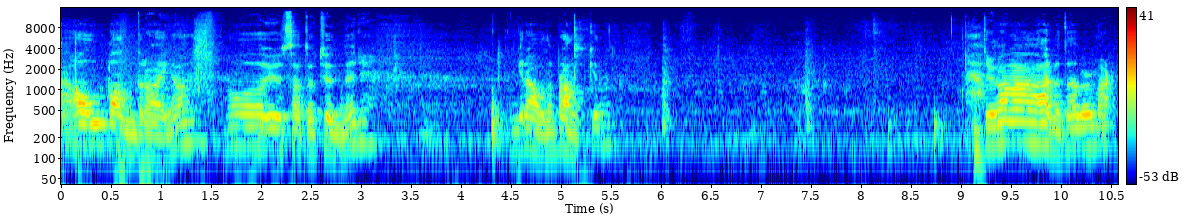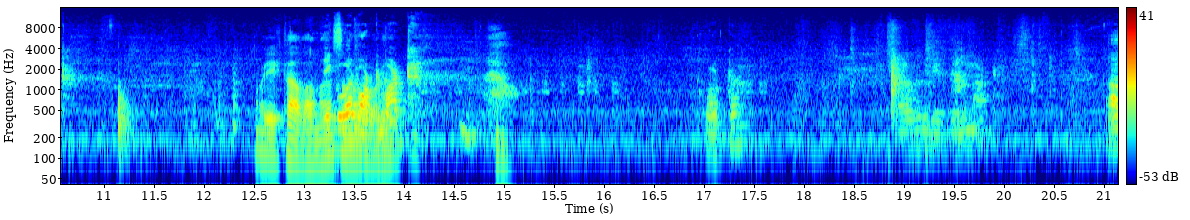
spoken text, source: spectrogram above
All banedrainga og utsatte tunner. Grave ned planken. Tror vi arbeidet ble mært. I går ble det mært. Ble det? Ja,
